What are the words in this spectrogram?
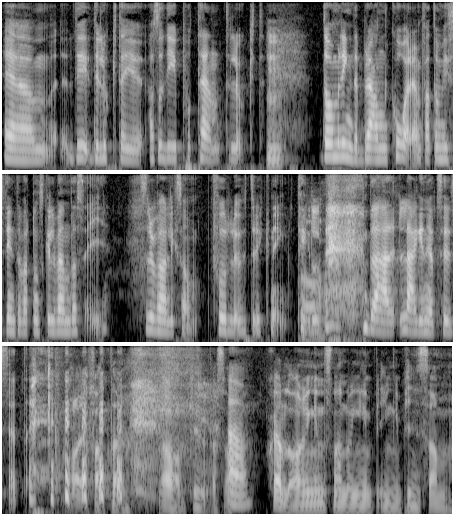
Um, det, det, luktar ju, alltså det är ju potent lukt. Mm. De ringde brandkåren för att de visste inte vart de skulle vända sig. Så det var liksom full utryckning till Ja. det här lägenhetshuset. Ja, jag fattar. Ja, gud alltså. Ja. Själv då? Har du ingen, sån ingen, ingen pinsam...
